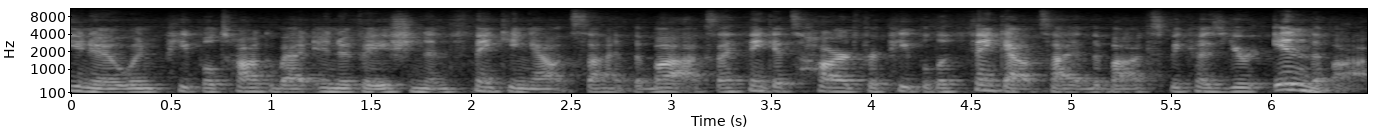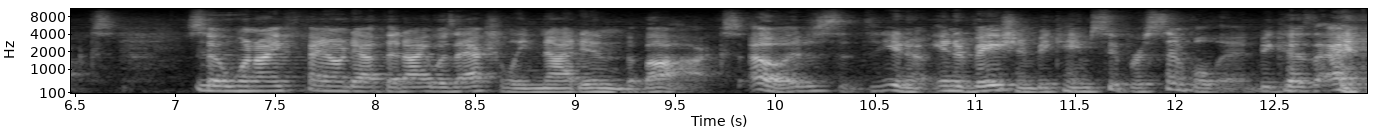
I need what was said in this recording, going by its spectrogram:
you know when people talk about innovation and thinking outside the box i think it's hard for people to think outside the box because you're in the box. So when i found out that i was actually not in the box oh it was you know innovation became super simple then because i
